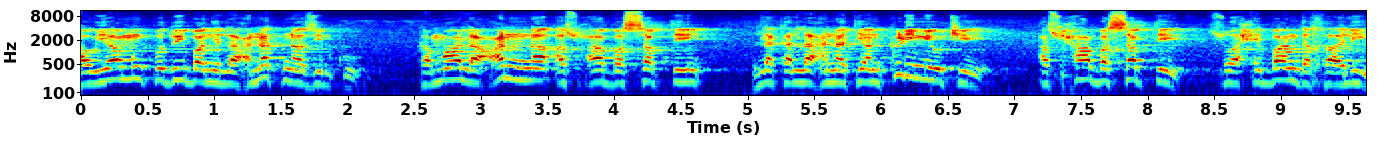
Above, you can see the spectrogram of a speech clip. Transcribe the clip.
او یا موږ په دوی باندې لعنت نازل کو کما لعنا اصحاب السبت لکه لعنتیان کړي میو چې اصحاب السبت صاحبان د خالی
